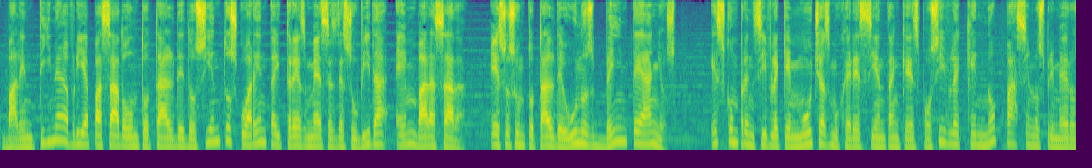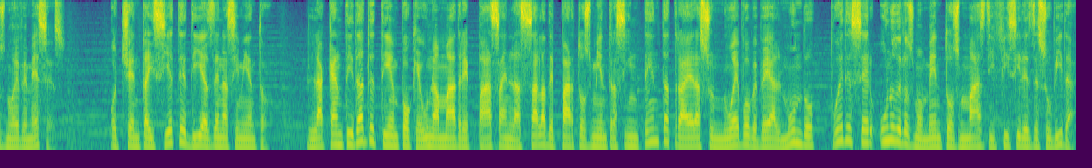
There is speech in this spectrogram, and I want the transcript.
Valentina habría pasado un total de 243 meses de su vida embarazada. Eso es un total de unos 20 años. Es comprensible que muchas mujeres sientan que es posible que no pasen los primeros nueve meses. 87 días de nacimiento. La cantidad de tiempo que una madre pasa en la sala de partos mientras intenta traer a su nuevo bebé al mundo puede ser uno de los momentos más difíciles de su vida.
